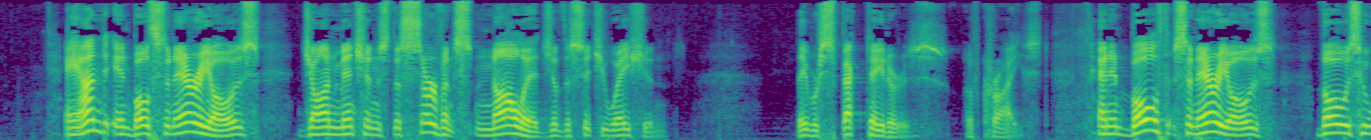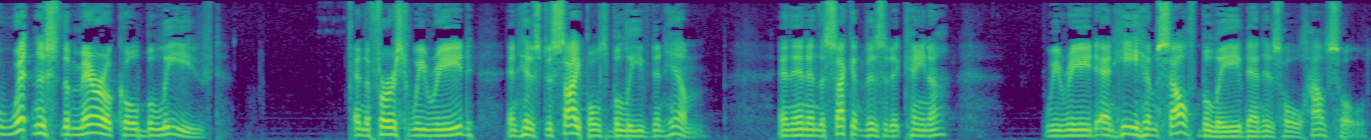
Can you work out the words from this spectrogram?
And in both scenarios, John mentions the servant's knowledge of the situation. They were spectators of Christ. And in both scenarios, those who witnessed the miracle believed. In the first, we read, and his disciples believed in him. And then in the second visit at Cana, we read, and he himself believed and his whole household.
